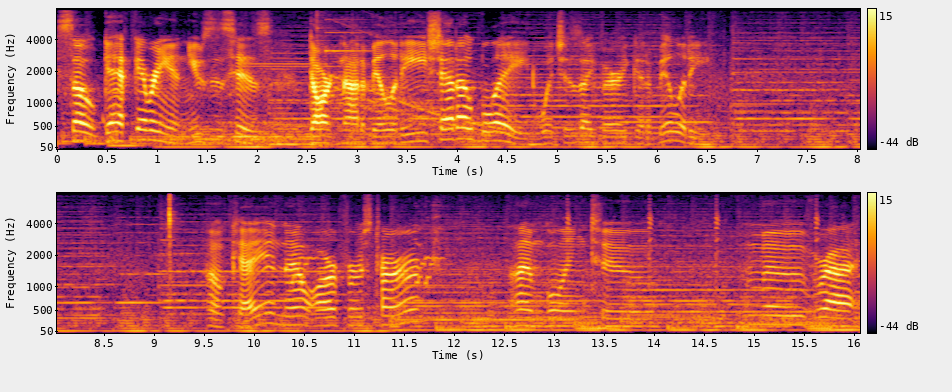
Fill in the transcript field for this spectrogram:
so Gafgarion uses his Dark Knight ability, Shadow Blade, which is a very good ability. Okay, and now our first turn. I'm going to move right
